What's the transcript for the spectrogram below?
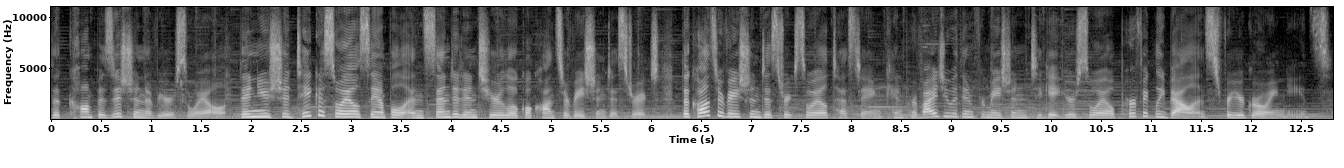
the composition of your soil, then you should take a soil sample and send it into your local conservation district. The conservation district soil testing can provide you with information to get your soil perfectly balanced for your growing needs.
